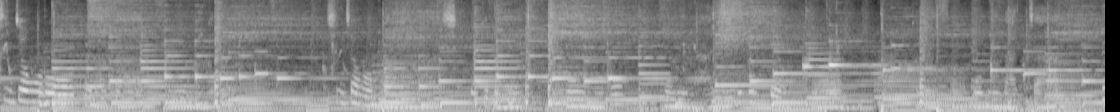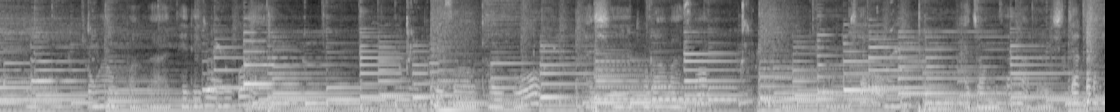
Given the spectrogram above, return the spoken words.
친정으로 돌아간 부모님은 친정엄마 식구들의 도움으로 몸이 많이 회복되었고 그래서 몸이 낫자 또 종아 오빠가 데리러 온 거야. 그래서 결국 다시 돌아와서 또 새로운 가정 생활을 시작하게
